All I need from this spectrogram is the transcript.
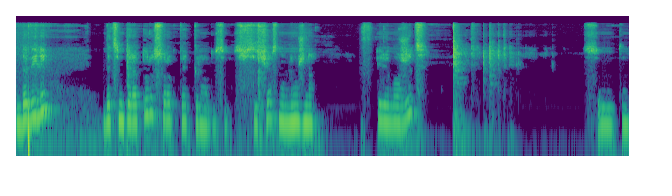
Довели до температуры 45 градусов. Сейчас нам нужно переложить все это.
